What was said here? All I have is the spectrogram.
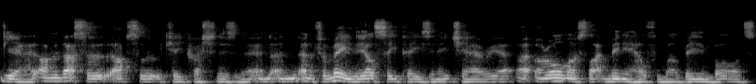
Yeah, I mean that's an absolutely key question, isn't it? And and and for me, the LCPs in each area are, are almost like mini health and well-being boards.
